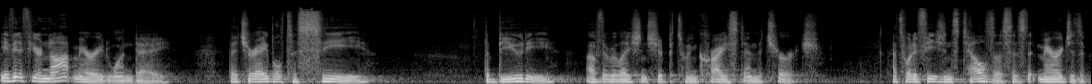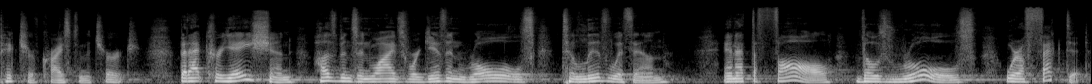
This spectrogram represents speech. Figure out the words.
even if you're not married one day, that you're able to see the beauty of the relationship between Christ and the church. That's what Ephesians tells us is that marriage is a picture of Christ and the church. But at creation, husbands and wives were given roles to live within, and at the fall, those roles were affected.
